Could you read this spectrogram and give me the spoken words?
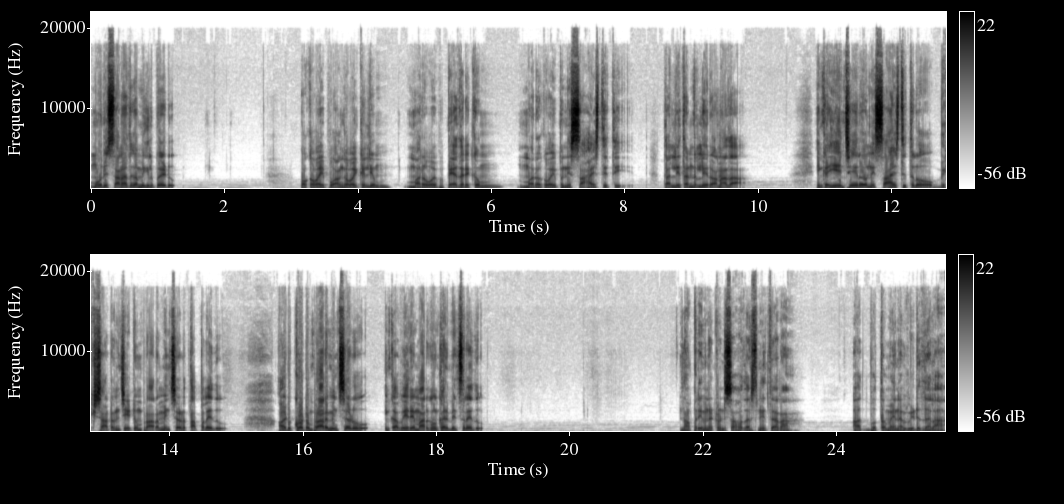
మోరిస్ అనాథగా మిగిలిపోయాడు. ఒకవైపు అంగవైకల్యం మరోవైపు పేదరికం మరొక వైపు నిస్సహాయ స్థితి. తల్లి తండ్రి లేరు అనాథ. ఇంకా ఏం చేయాలో నిస్సహాయ స్థితిలో భిక్షాటన చేయటం ప్రారంభించాడు. తప్పలేదు. అడుక్కోవటం ప్రారంభించాడు. ఇంకా వేరే మార్గం కనిపించలేదు. నా ప్రేమైనటువంటి సహోదర స్నేహితులారా అద్భుతమైన విడుదల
